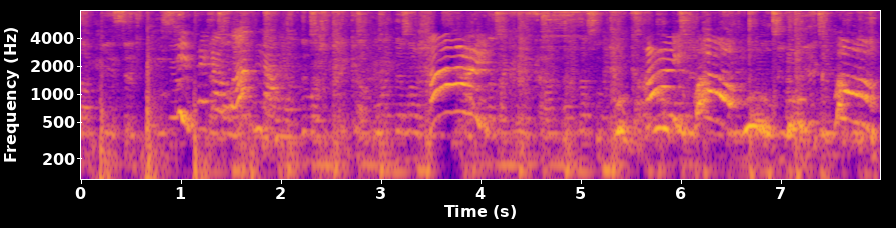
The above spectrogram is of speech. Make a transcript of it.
Сильно ладно? Ай! Ай, папу! Папу!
